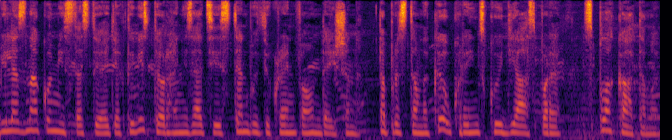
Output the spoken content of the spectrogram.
Біля знаку міста стоять активісти організації Stand with Ukraine Foundation та представники української діаспори з плакатами.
